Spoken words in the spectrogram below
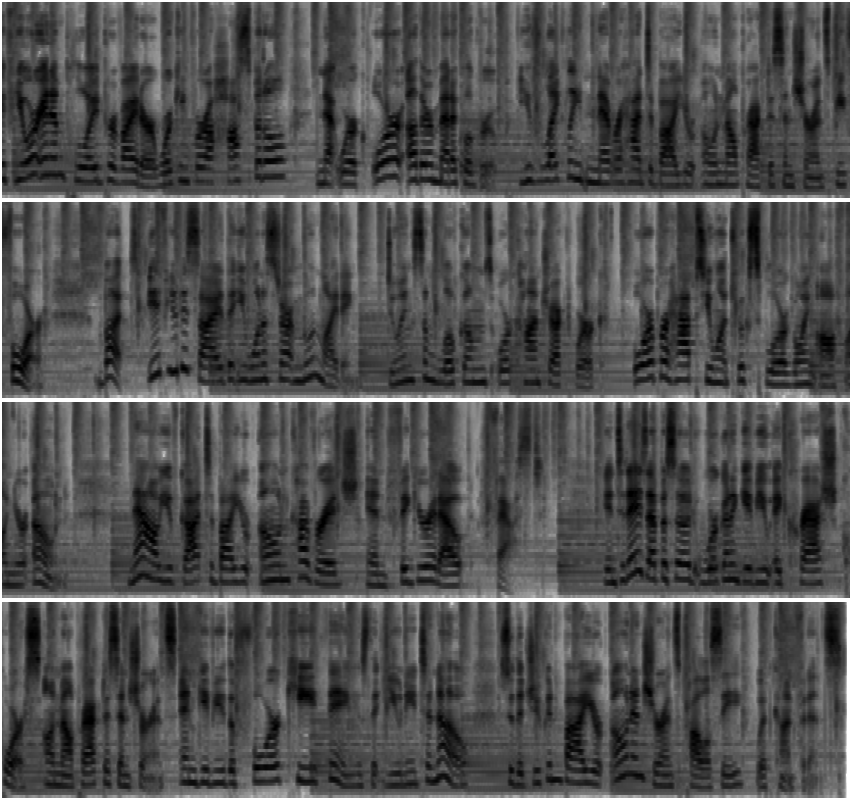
If you're an employed provider working for a hospital, network, or other medical group, you've likely never had to buy your own malpractice insurance before. But if you decide that you want to start moonlighting, doing some locums or contract work, or perhaps you want to explore going off on your own, now you've got to buy your own coverage and figure it out fast. In today's episode, we're going to give you a crash course on malpractice insurance and give you the four key things that you need to know so that you can buy your own insurance policy with confidence.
